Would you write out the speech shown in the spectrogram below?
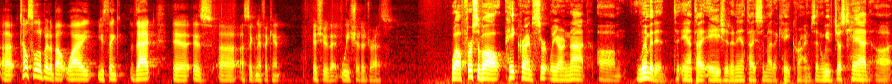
Uh, tell us a little bit about why you think that is uh, a significant issue that we should address. Well, first of all, hate crimes certainly are not um, limited to anti-Asian and anti-Semitic hate crimes, and we've just had uh,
